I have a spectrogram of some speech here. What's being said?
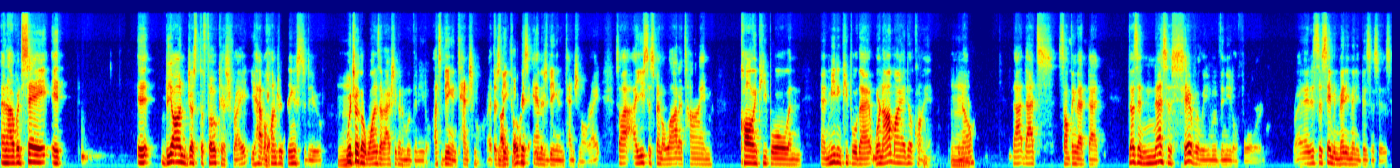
and I would say it it beyond just the focus, right? You have a Yeah. hundred things to do. Mhm. Which are the ones that are actually going to move the needle? That's being intentional, right? There's being focused and there's being intentional, right? So I, I used to spend a lot of time calling people and and meeting people that were not my ideal client. You Mm, know, that that's something that that doesn't necessarily move the needle forward, right? And it's the same in many many businesses,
